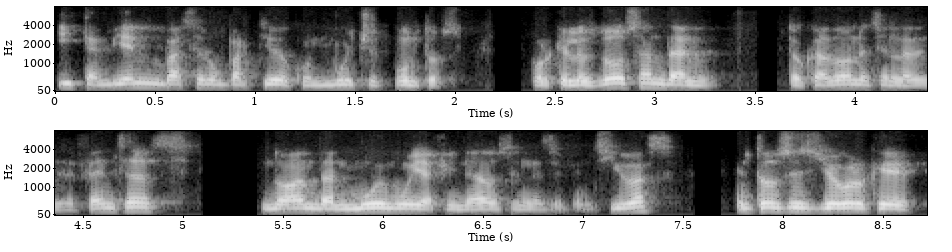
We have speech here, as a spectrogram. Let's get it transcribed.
y también va a ser un partido con muchos puntos, porque los dos andan tocadones en las defensas, no andan muy, muy afinados en las defensivas. Entonces yo creo que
